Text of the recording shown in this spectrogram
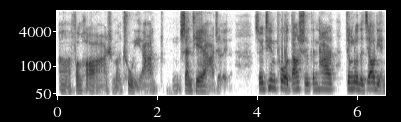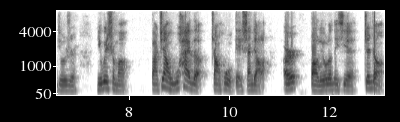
啊封号啊什么处理啊嗯删帖啊之类的。所以 Tim Pool 当时跟他争论的焦点就是你为什么把这样无害的账户给删掉了，而保留了那些真正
